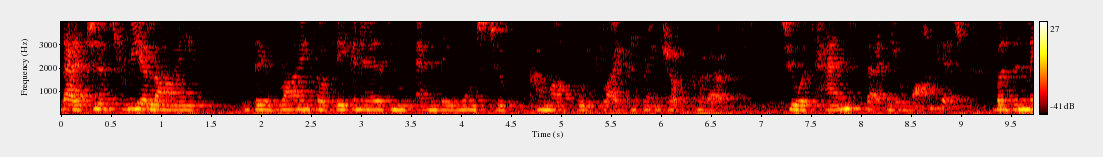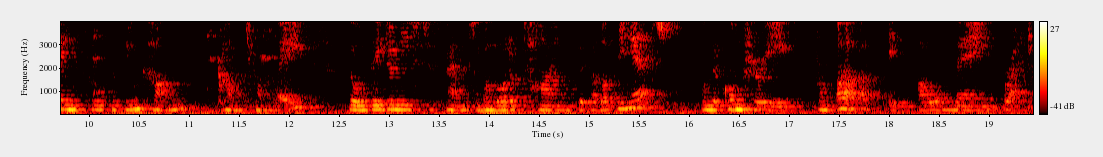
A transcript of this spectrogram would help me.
that just realized the rise of veganism and they want to come up with like a range of products to attend that new market, but the main source of income comes from whey. So they don't need to spend a lot of time developing it. On the contrary, from us, it's our main brand.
